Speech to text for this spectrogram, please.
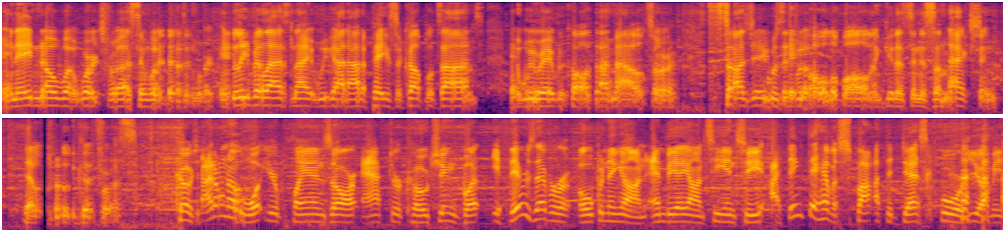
And they know what works for us and what doesn't work. And even last night, we got out of pace a couple of times, and we were able to call timeouts, or Sanjay was able to hold the ball and get us into some action that was really good for us. Coach, I don't know what your plans are after coaching, but if there's ever an opening on NBA on TNT, I think they have a spot at the desk for you. I mean,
